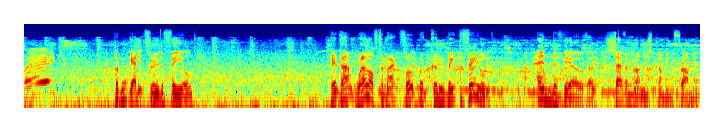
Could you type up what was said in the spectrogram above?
Wait. Couldn't get it through the field. Hit that well off the back foot, but couldn't beat the field. End of the over. Seven runs coming from it.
